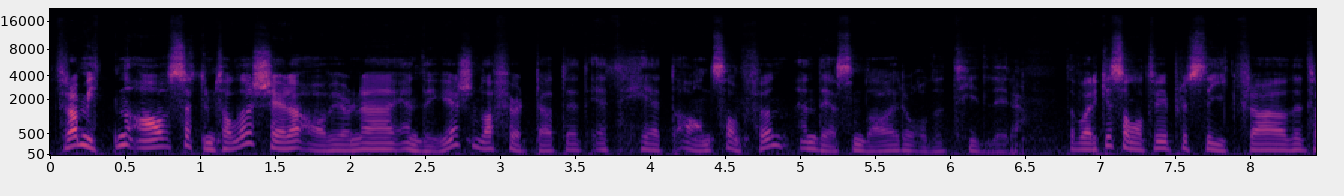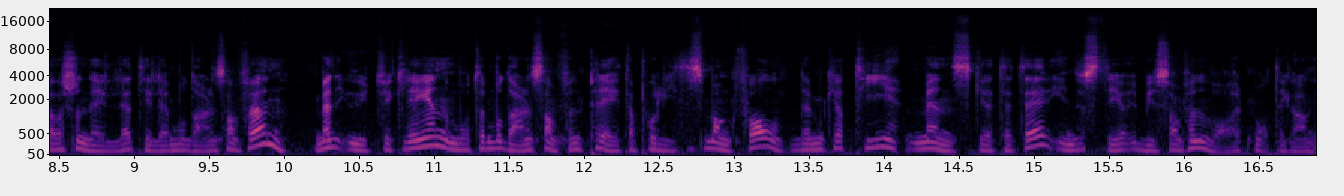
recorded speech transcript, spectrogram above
Fra midten av 1700-tallet skjer det avgjørende endringer som da førte til et, et helt annet samfunn enn det som da rådet tidligere. Det var ikke sånn at vi plutselig gikk fra det tradisjonelle til det moderne samfunn. Men utviklingen mot et moderne samfunn preget av politisk mangfold, demokrati, menneskerettigheter, industri og bysamfunn var på en måte i gang.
